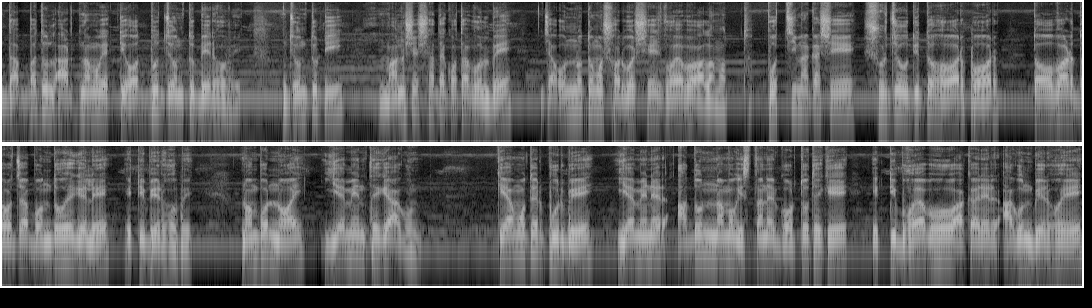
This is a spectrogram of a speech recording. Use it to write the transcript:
দাব্বাতুল আর্থ নামক একটি অদ্ভুত জন্তু বের হবে। জন্তুটি মানুষের সাথে কথা বলবে, যা অন্যতম সর্বশেষ ভয়াবহ আলামত। পশ্চিম আকাশে সূর্য উদিত হওয়ার পর তওবার দরজা বন্ধ হয়ে গেলে এটি বের হবে। নম্বর নয়, ইয়েমেন থেকে আগুন। কেয়ামতের পূর্বে ইয়েমেনের আদন নামক স্থানের গর্ত থেকে একটি ভয়াবহ আকারের আগুন বের হয়ে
